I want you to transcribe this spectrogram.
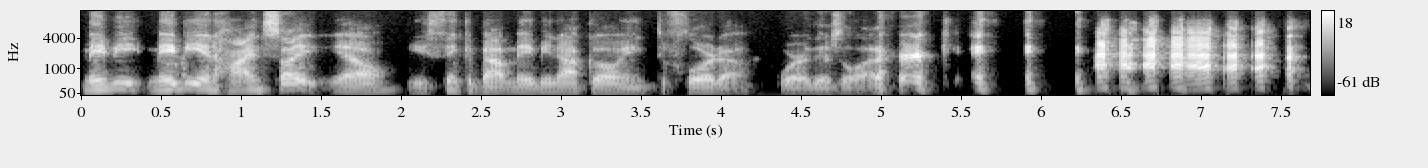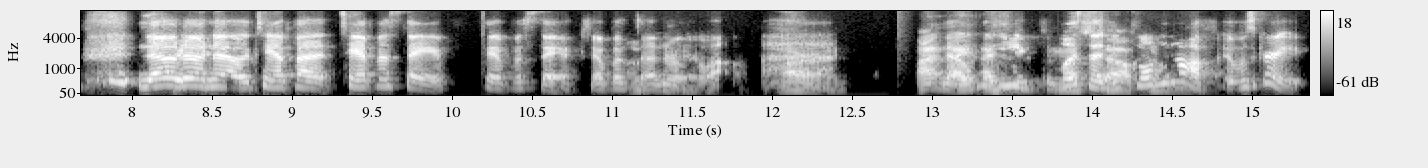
Maybe maybe in hindsight, you know, you think about maybe not going to Florida where there's a lot of hurricanes. no, no, no. Tampa, Tampa's safe. Tampa's safe. Tampa's okay. done really well. All right. I, no, I, I think to listen, myself, you pulled it off. It was great.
